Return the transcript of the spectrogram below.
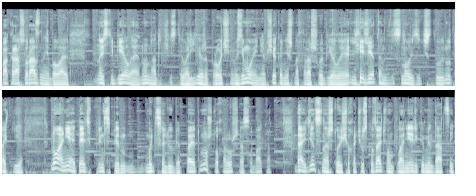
по окрасу разные бывают. Но если белая, ну, надо чистые вольеры и прочее. Ну, зимой они вообще, конечно, хорошо белые. Летом, весной зачастую, ну, такие. Ну, они опять, в принципе, мыться любят. Поэтому, что хорошая собака. Да, единственное, что еще хочу сказать вам в плане рекомендаций.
